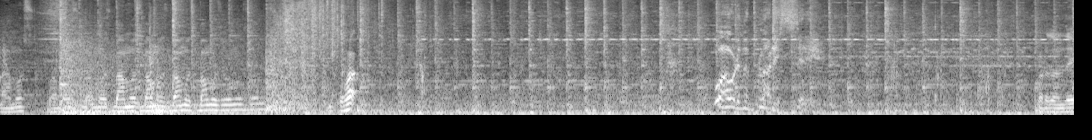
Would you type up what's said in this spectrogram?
Vamos, vamos, vamos, vamos, vamos, vamos, vamos, vamos, vamos. ¿Por dónde?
